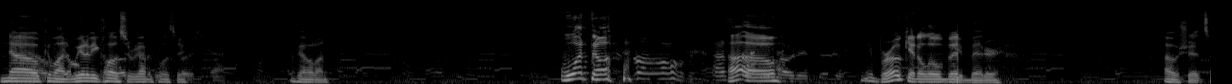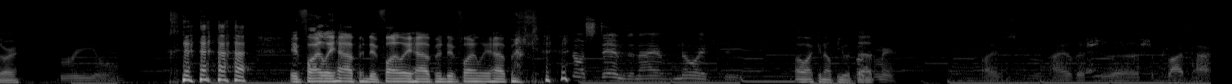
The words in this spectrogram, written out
No, No, come on. no, We gotta be no, closer. We gotta gotta be closer. close, yeah. Okay, hold on. What the? Oh, Uh-oh. You broke it a little bit. Get better. Oh shit, sorry. Real. it finally happened. It finally happened. It finally happened. No stims and I have no HP. oh, I can help you with Oh, that. come here. I have, s- I have a uh, supply pack,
